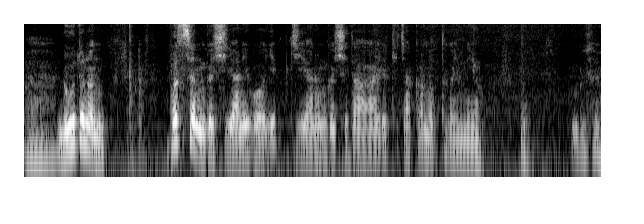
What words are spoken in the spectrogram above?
아, 누드는 벗은 것이 아니고 입지 않은 것이다. 이렇게 작가 노트가 있네요. 보세요.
